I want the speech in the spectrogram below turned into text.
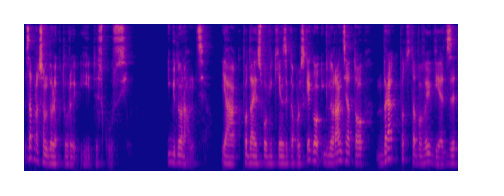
Zapraszam do lektury i dyskusji. Ignorancja. Jak podaje słownik języka polskiego, ignorancja to brak podstawowej wiedzy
